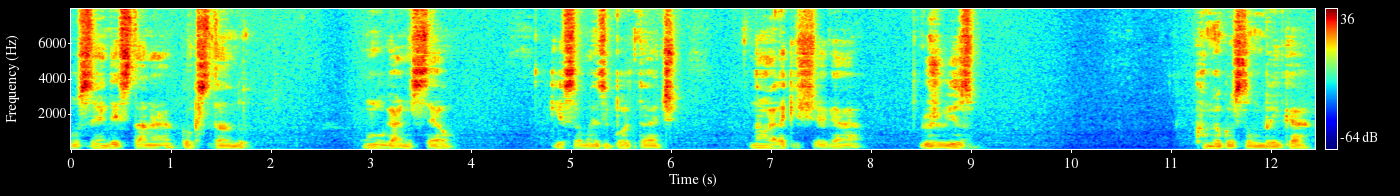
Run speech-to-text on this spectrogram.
você ainda estará conquistando um lugar no céu, que isso é o mais importante. Não era que chega o juízo, como eu costumo brincar,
